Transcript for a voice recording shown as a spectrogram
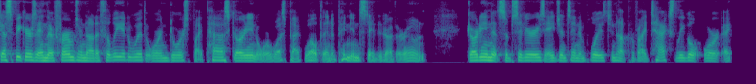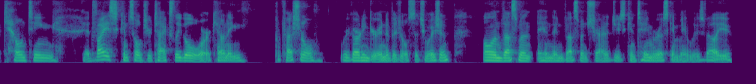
Guest speakers and their firms are not affiliated with or endorsed by PAS, Guardian, or Westpac Wealth, and opinions stated are their own. Guardian, its subsidiaries, agents, and employees do not provide tax, legal, or accounting advice. Consult your tax, legal, or accounting professional regarding your individual situation. All investment and investment strategies contain risk and may lose value.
